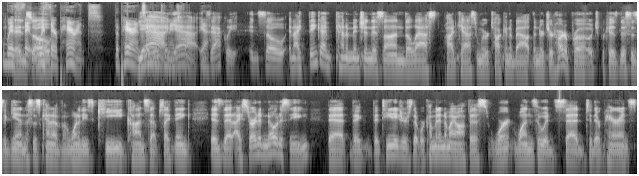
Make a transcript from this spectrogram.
With, the, so, with their parents the parents. Yeah, yeah, yeah, exactly. And so, and I think I kind of mentioned this on the last podcast when we were talking about the nurtured heart approach, because this is again, this is kind of one of these key concepts. I think is that I started noticing that the the teenagers that were coming into my office weren't ones who had said to their parents,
